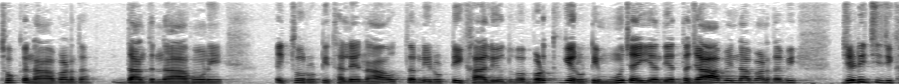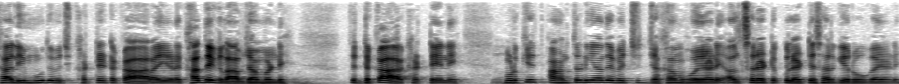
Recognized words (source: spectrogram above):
ਥੁੱਕ ਨਾ ਬਣਦਾ, ਦੰਦ ਨਾ ਹੋਣੇ, ਇੱਥੋਂ ਰੋਟੀ ਥੱਲੇ ਨਾ ਉਤਰਨੀ, ਰੋਟੀ ਖਾ ਲਈ, ਉਦੋਂ ਬਾਅਦ ਬੁੜਕ ਕੇ ਰੋਟੀ ਮੂੰਹ ਚ ਆਈ ਜਾਂਦੀ ਹੈ ਤਜਾਬ ਇੰਨਾ ਬਣਦਾ ਵੀ ਜਿਹੜੀ ਚੀਜ਼ ਖਾ ਲਈ ਮੂੰਹ ਦੇ ਵਿੱਚ ਖੱਟੇ ਟਕਾਰ ਆ, ਜਿਹੜੇ ਖਾਦੇ ਗੁਲਾਬ ਜਾਮਣ ਨੇ, ਤੇ ਡਕਾਰ ਖੱਟੇ ਨੇ, ਮੁੜ ਕੇ ਆਂਤੜੀਆਂ ਦੇ ਵਿੱਚ ਜ਼ਖਮ ਹੋ ਜਾਣੇ ਅਲਸਰੇਟਿਵ ਕੋਲਾਈਟਿਸ ਵਰਗੇ ਰੋਗ ਆ ਜਾਣੇ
